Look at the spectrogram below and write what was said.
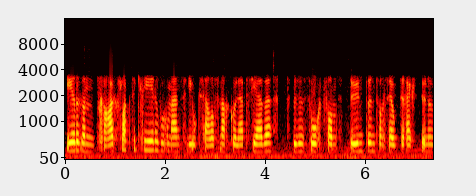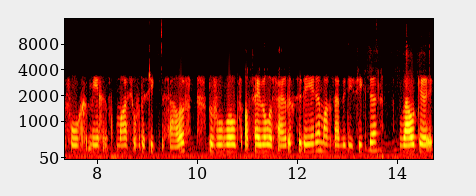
eerder een draagvlak te creëren voor mensen die ook zelf narcolepsie hebben. Dus een soort van steunpunt waar zij ook terecht kunnen voor meer informatie over de ziekte zelf. Bijvoorbeeld als zij willen verder studeren, maar ze hebben die ziekte, welke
